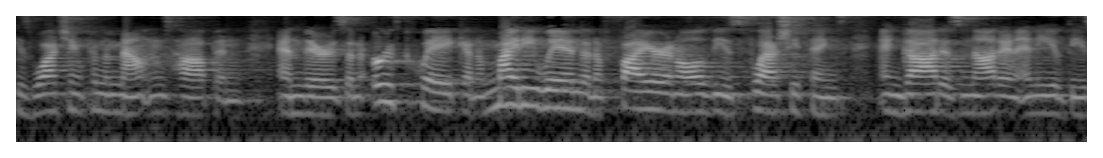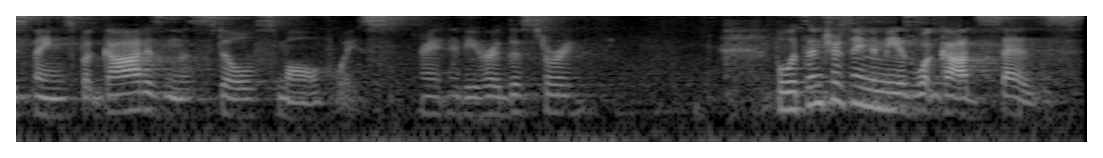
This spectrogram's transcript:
he's watching from the mountaintop, and, and there's an earthquake, and a mighty wind, and a fire, and all of these flashy things. And God is not in any of these things, but God is in the still, small voice. Right? Have you heard this story? But what's interesting to me is what God says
